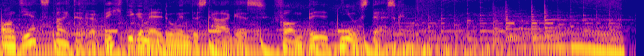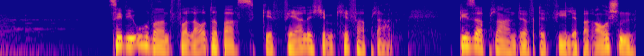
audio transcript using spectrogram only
Und jetzt weitere wichtige Meldungen des Tages vom Bild Newsdesk. CDU warnt vor Lauterbachs gefährlichem Kifferplan. Dieser Plan dürfte viele berauschen.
